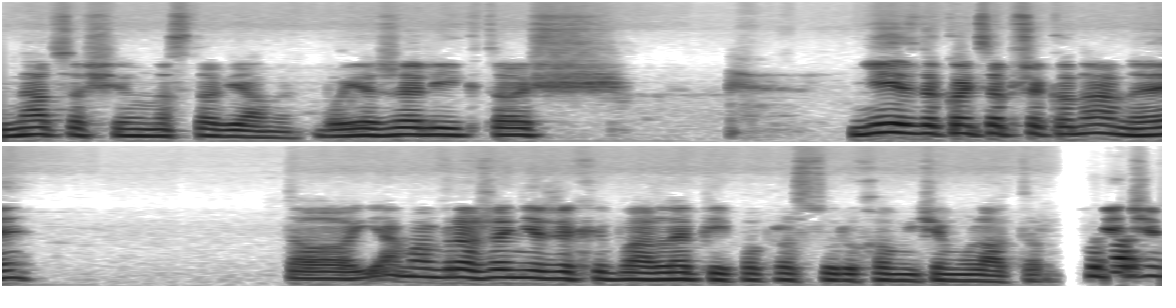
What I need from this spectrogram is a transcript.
na co się nastawiamy. Bo jeżeli ktoś nie jest do końca przekonany, to ja mam wrażenie, że chyba lepiej po prostu uruchomić emulator. Bardziej,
